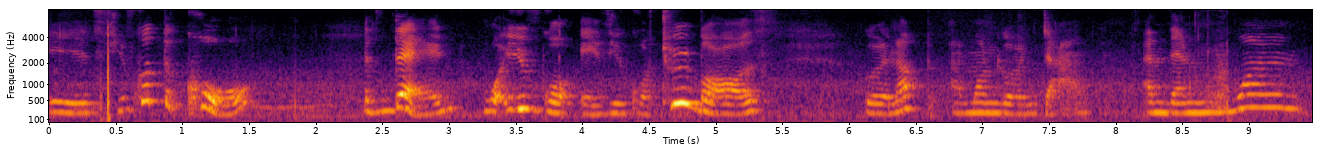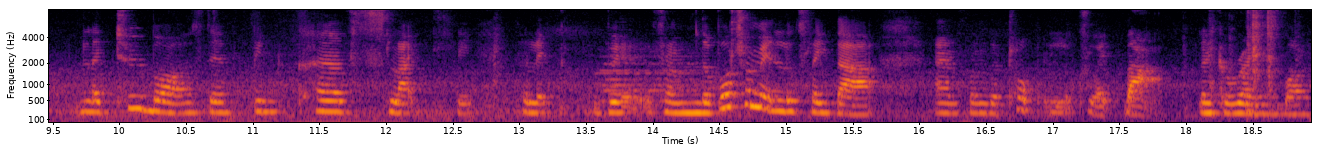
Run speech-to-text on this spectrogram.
is you've got the core and then what you've got is you've got two bars going up and one going down. And then one, like two bars, they've been curved slightly. So like from the bottom it looks like that and from the top it looks like that, like a rainbow.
